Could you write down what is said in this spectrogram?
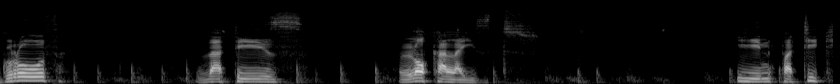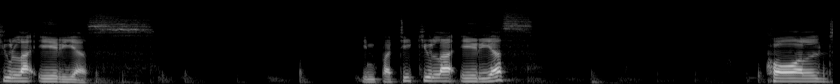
growth that is localized in particular areas. In particular areas called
